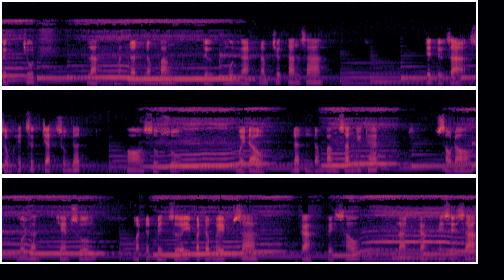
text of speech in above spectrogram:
từng chút Làm mặt đất đóng băng Từ muôn ngàn năm trước tan ra. Tiết tử dạ dùng hết sức chặt xuống đất ho sụp sụ. Mới đầu đất đóng băng rắn như thép. Sau đó mỗi lần chém xuống Mặt đất bên dưới bắt đầu mềm ra. Càng về sau lại càng thấy dễ dàng.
